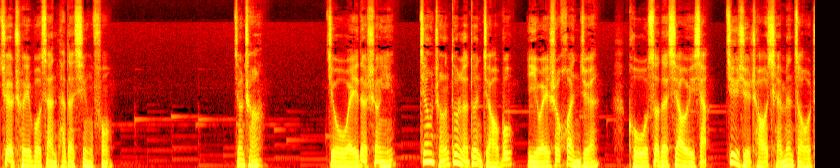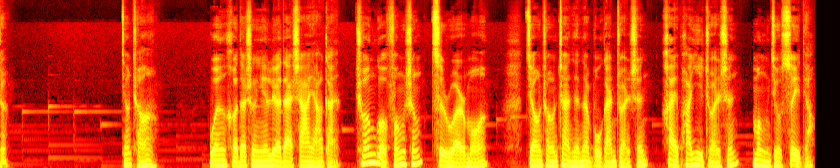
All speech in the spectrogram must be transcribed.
却吹不散他的幸福。江城，久违的声音。江城顿了顿脚步，以为是幻觉，苦涩的笑一下，继续朝前面走着。江城，温和的声音略带沙哑感，穿过风声刺入耳膜。江城站在那不敢转身，害怕一转身梦就碎掉。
